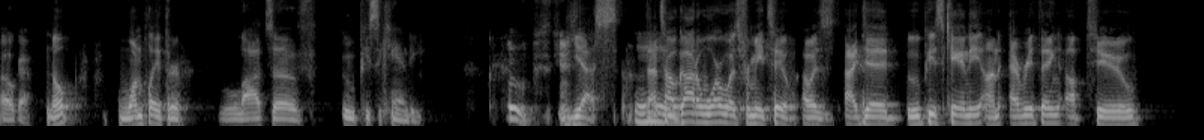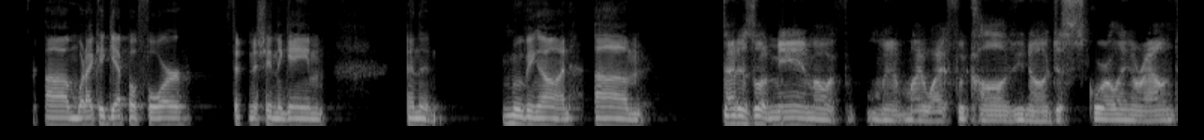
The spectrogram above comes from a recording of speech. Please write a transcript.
Okay. nope. One playthrough. Lots of ooh piece of candy. Ooh, okay. Yes, that's how Mm. God of War was for me too. I was I did ooh piece candy on everything up to um, what I could get before finishing the game, and then moving on. Um, That is what me and my wife, my, my wife would call, you know, just squirreling around.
